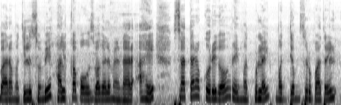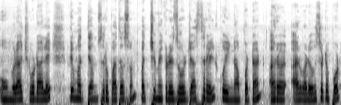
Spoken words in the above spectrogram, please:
बारामती लसुंबे हलका पाऊस बघायला मिळणार आहे. सातारा कोरेगाव रहिमतपूरलाई मध्यम स्वरूपात राहील उमराज उडाले इकडे मध्यम स्वरूपात असून पश्चिमेकडे जोर जास्त राहील कोयना पटण अरळ आरवाडे वसटपोट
